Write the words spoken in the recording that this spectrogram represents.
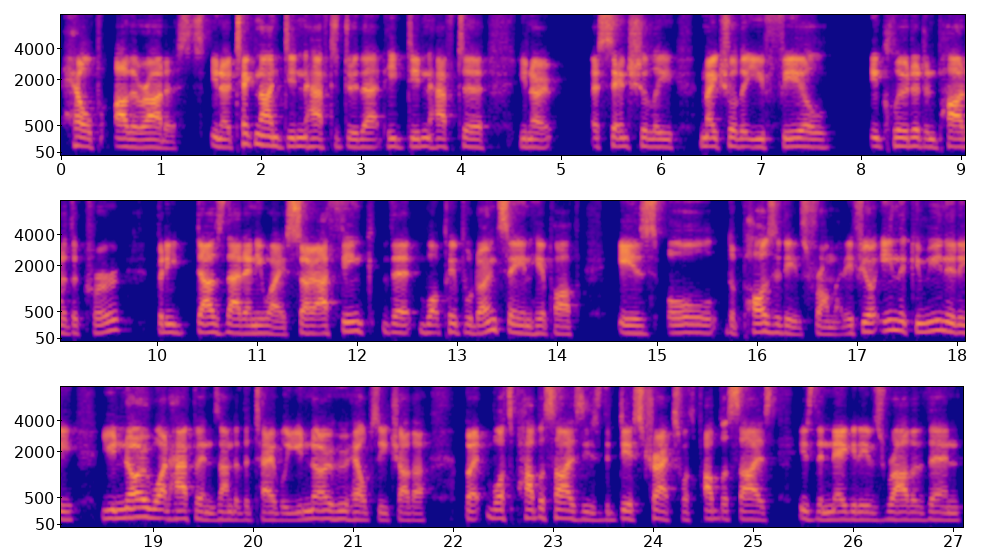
help other artists. You know, Tech N9ne didn't have to do that. He didn't have to, you know, essentially make sure that you feel included and part of the crew, but he does that anyway. So I think that what people don't see in hip hop is all the positives from it. If you're in the community, you know what happens under the table, you know who helps each other. But what's publicized is the diss tracks, what's publicized is the negatives rather than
